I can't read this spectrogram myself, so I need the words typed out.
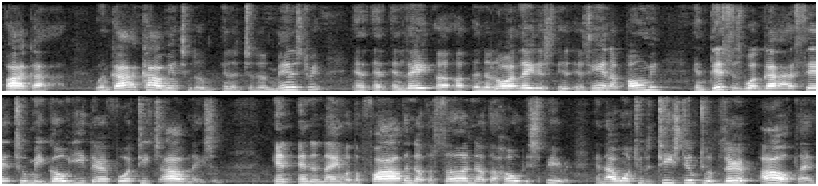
by God. When God called me into the into the ministry and, and, and laid uh, uh, and the Lord laid his, his hand upon me, and this is what God said to me, Go ye therefore teach all nations. In, in the name of the Father and of the Son and of the Holy Spirit. And I want you to teach them to observe all things,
